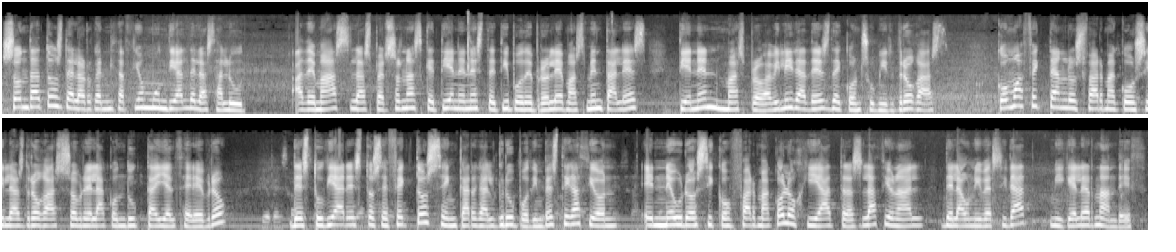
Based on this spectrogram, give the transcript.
Son datos de la Organización Mundial de la Salud. Además, las personas que tienen este tipo de problemas mentales tienen más probabilidades de consumir drogas. ¿Cómo afectan los fármacos y las drogas sobre la conducta y el cerebro? De estudiar estos efectos se encarga el grupo de investigación en neuropsicofarmacología traslacional de la Universidad Miguel Hernández.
